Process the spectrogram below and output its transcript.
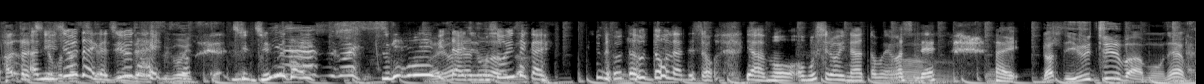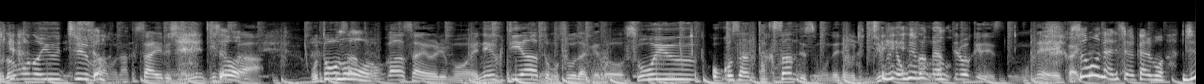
二十歳の子20たちが代が10代すごいっつって。じゅ10代すごいすげえみたいな、もうそういう世界どうどうどうなんでしょう。いや、もう面白いなと思いますね。はい。だって YouTuber もね、子供の YouTuber もたくさんいるし、人気でさ、お父さんとお母さんよりも NFT アートもそうだけど、そういうお子さんたくさんですもんね。でも自分でお子さんがやってるわけですもんね、絵描いて。そうなんですよ。だからもう10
